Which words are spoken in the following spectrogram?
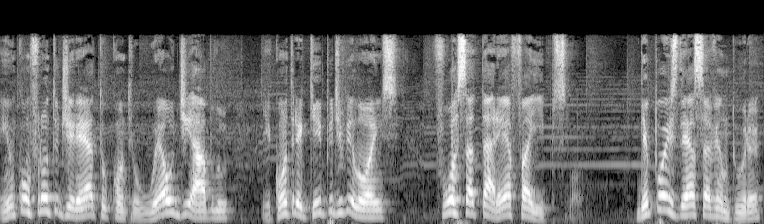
em um confronto direto contra o El Diablo e contra a equipe de vilões Força Tarefa Y. Depois dessa aventura,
